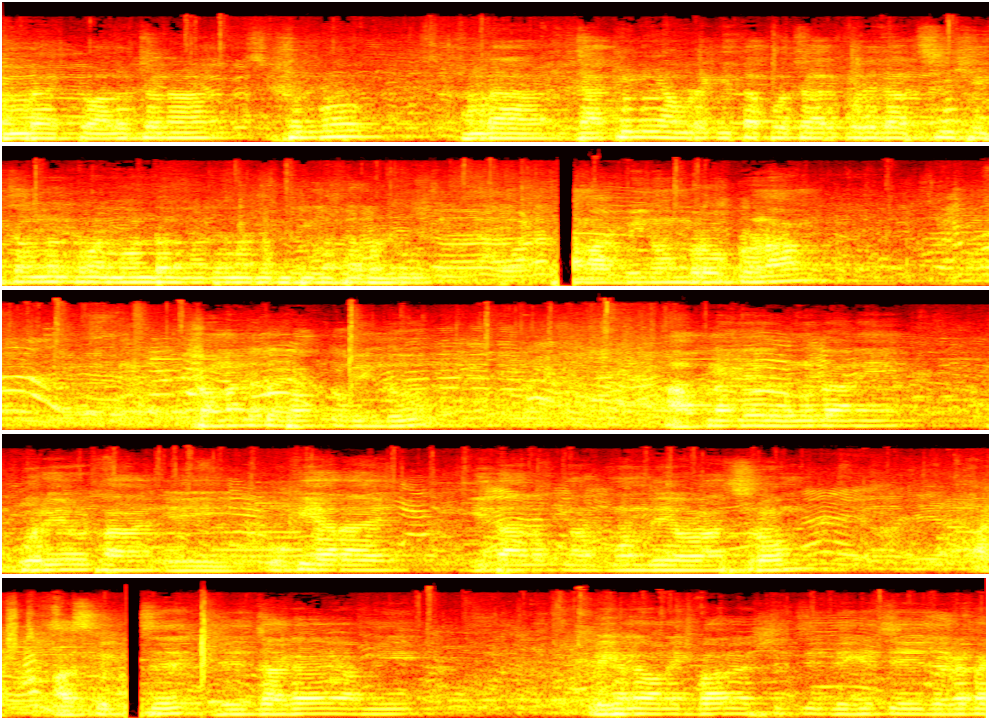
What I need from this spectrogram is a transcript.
আমরা একটু আলোচনা শুনব। আমরা যাকে নিয়ে আমরা গীতা প্রচার করে যাচ্ছি, সেই চন্দন কুমার মণ্ডল আমাদের মাঝে দুটি কথা বলবেন। আমার বিনম্র প্রণাম। সম্মানিত ভক্তবিন্দু, আপনাদের অনুদানে গড়ে ওঠা এই উকিয়ারায় গীতা লোকনাথ মন্দির ও আশ্রম। আজকে যে জায়গায় আমি এখানে অনেকবার এসেছি, দেখেছি এই জায়গাটা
